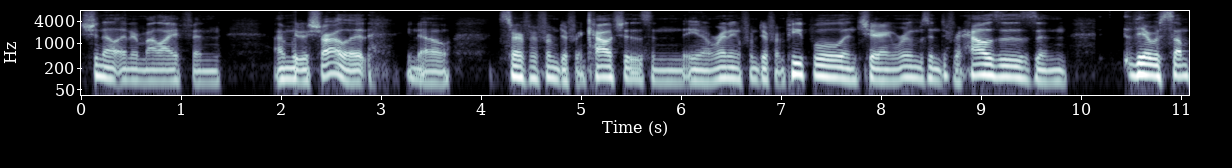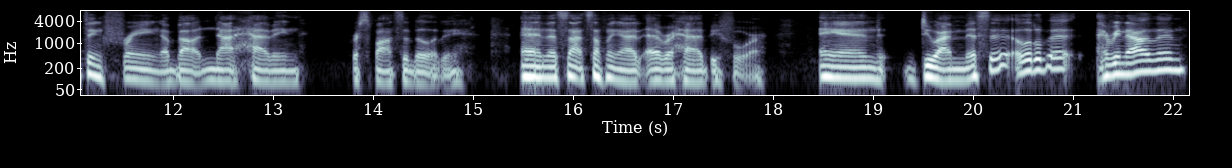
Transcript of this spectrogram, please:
Chanel entered my life and I moved to Charlotte, you know, surfing from different couches and, you know, renting from different people and sharing rooms in different houses. And there was something freeing about not having responsibility. And that's not something I'd ever had before. And do I miss it a little bit every now and then?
